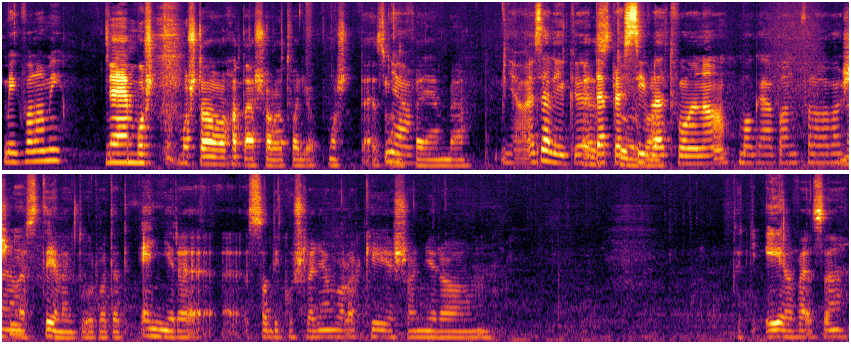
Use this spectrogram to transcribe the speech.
még valami? Nem, most, most a hatás alatt vagyok, most ez van Ja. a fejemben. Ja, ez elég ez depresszív durva. lett volna magában felolvasni. Nem, ez tényleg durva, tehát ennyire szadikus legyen valaki, és annyira hogy élvezze,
